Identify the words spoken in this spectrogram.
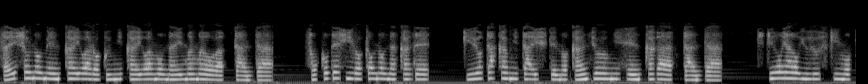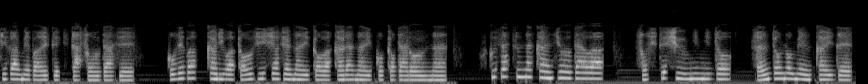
最初の面会はろくに会話もないまま終わったんだ。そこでヒロトの中で、清高に対しての感情に変化があったんだ。父親を許す気持ちが芽生えてきたそうだぜ。こればっかりは当事者じゃないとわからないことだろうな。複雑な感情だわ。そして週に2度、3度の面会で、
